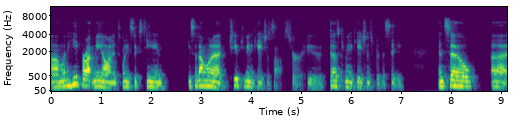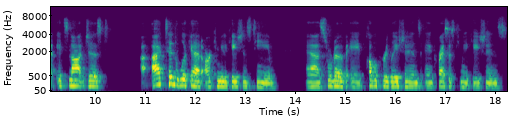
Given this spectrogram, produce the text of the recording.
Um, when he brought me on in 2016, he said, I want a chief communications officer who does communications for the city. And so uh, it's not just, I, I tend to look at our communications team as sort of a public relations and crisis communications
